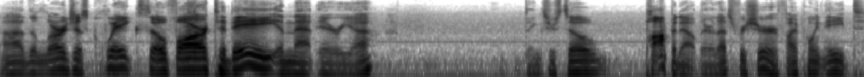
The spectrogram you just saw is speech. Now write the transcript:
uh, the largest quake so far today in that area. Things are still popping out there, that's for sure. 5.8.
